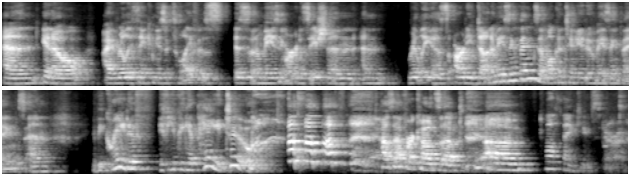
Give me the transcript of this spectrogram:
And, you know, I really think Music to Life is is an amazing organization and really has already done amazing things and will continue to do amazing things. And it'd be great if if you could get paid too. How's that for a concept? Um, well, thank you, Sarah.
